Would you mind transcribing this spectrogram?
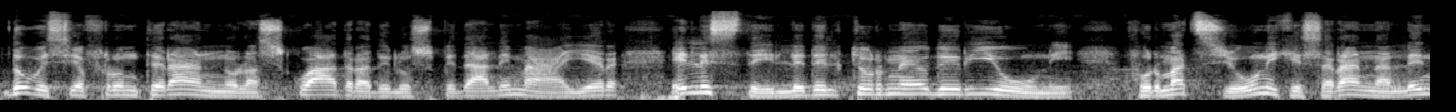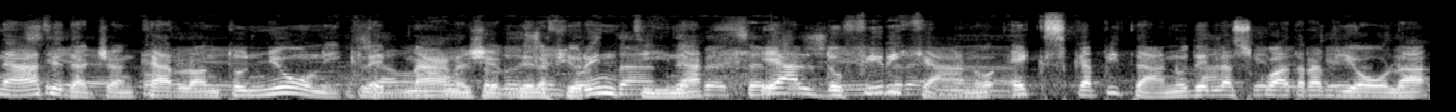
dove si affronteranno la squadra dell'ospedale Maier e le stelle del torneo dei Rioni, formazioni che saranno allenate da Giancarlo Antonioni, club manager della Fiorentina, e Aldo Firicano, ex capitano della squadra viola.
